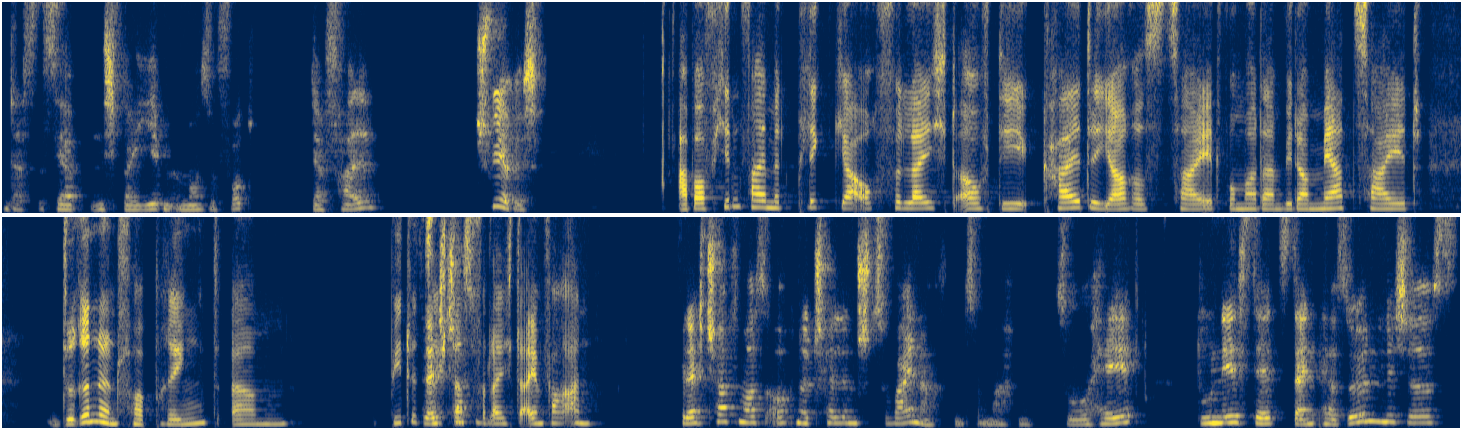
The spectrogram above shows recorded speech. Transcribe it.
Das ist ja nicht bei jedem immer sofort der Fall. Schwierig. Aber auf jeden Fall mit Blick ja auch vielleicht auf die kalte Jahreszeit, wo man dann wieder mehr Zeit drinnen verbringt, ähm, bietet vielleicht sich das vielleicht einfach an. Vielleicht schaffen wir es auch, eine Challenge zu Weihnachten zu machen. So, hey, du nähst jetzt dein persönliches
